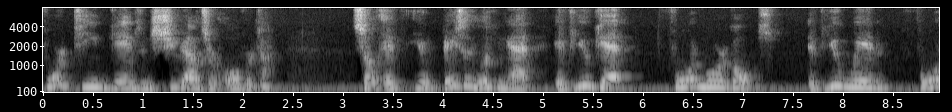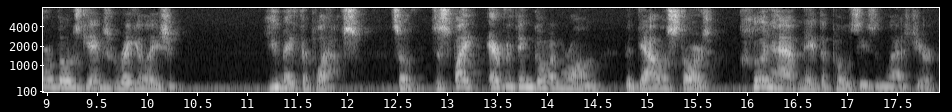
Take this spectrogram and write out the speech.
14 games in shootouts or overtime. So if you're basically looking at if you get four more goals, if you win four of those games in regulation, you make the playoffs. So despite everything going wrong, the Dallas Stars could have made the postseason last year.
